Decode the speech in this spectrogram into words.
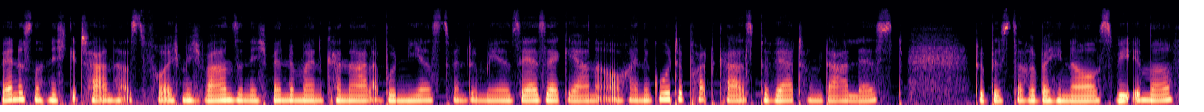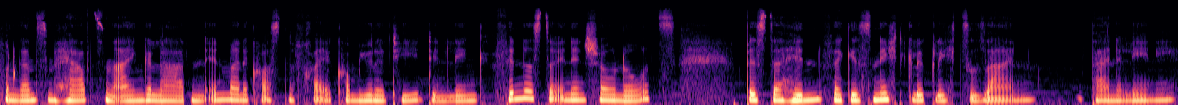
Wenn du es noch nicht getan hast, freue ich mich wahnsinnig, wenn du meinen Kanal abonnierst, wenn du mir sehr, sehr gerne auch eine gute Podcast-Bewertung dalässt. Du bist darüber hinaus wie immer von ganzem Herzen eingeladen in meine kostenfreie Community. Den Link findest du in den Show Notes. Bis dahin, vergiss nicht glücklich zu sein. Deine Leni.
